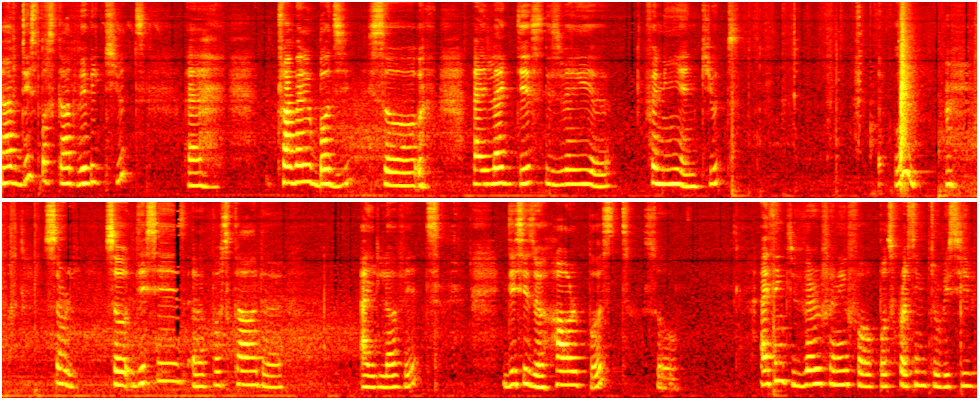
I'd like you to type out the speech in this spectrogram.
have this postcard very cute. Uh, travel body. So I like this. It's very uh, funny and cute. Ooh. sorry. So this is a postcard uh, I love it. This is a hard post. So I think it's very funny for postcrossing to receive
